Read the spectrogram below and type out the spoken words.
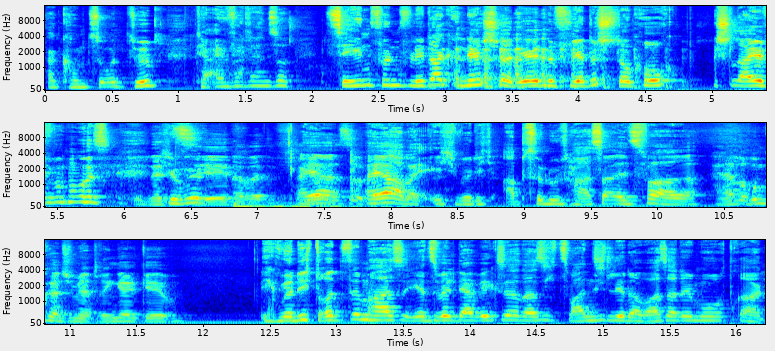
Dann kommt so ein Typ, der einfach dann so 10, 5 Liter Knischer, der in den vierten Stock hochschleifen muss. Nicht Junge. sehen, aber. Ah ja, so ah ja, aber ich würde dich absolut hassen als Fahrer. Hä, warum kannst du mir Trinkgeld geben? Ich würde dich trotzdem hassen. Jetzt will der Wichser, dass ich 20 Liter Wasser dem hochtrage.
